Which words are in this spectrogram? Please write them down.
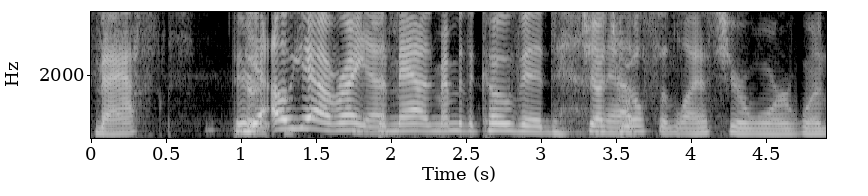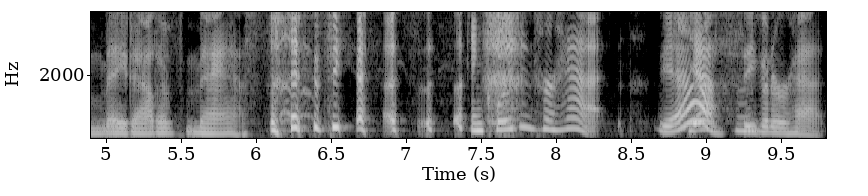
Masks. They're- Yeah. Oh, yeah. Right. Yes. The man. Remember the COVID. Judge Yes. Wilson last year wore one made out of masks. yes. including her hat. Yeah. yes, even her hat.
